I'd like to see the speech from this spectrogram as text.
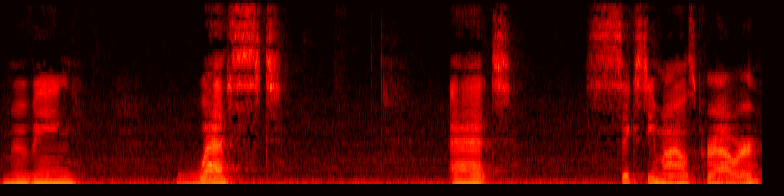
moving west at 60 miles per hour,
